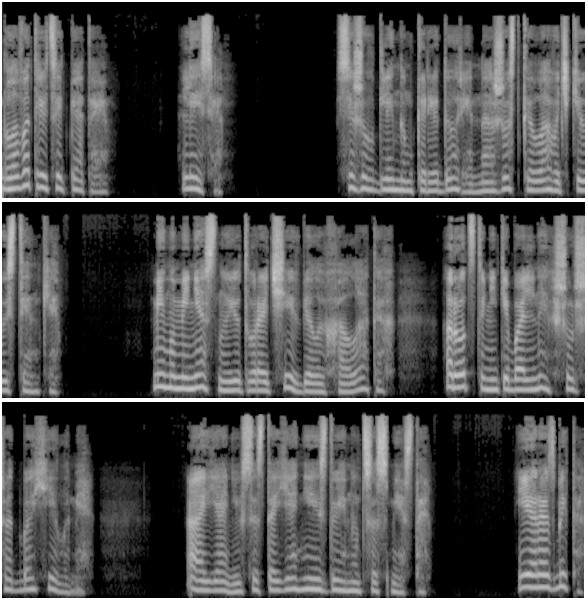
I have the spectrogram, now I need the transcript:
Глава 35. Леся. Сижу в длинном коридоре на жесткой лавочке у стенки. Мимо меня снуют врачи в белых халатах, родственники больных шуршат бахилами. А я не в состоянии сдвинуться с места. Я разбита,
